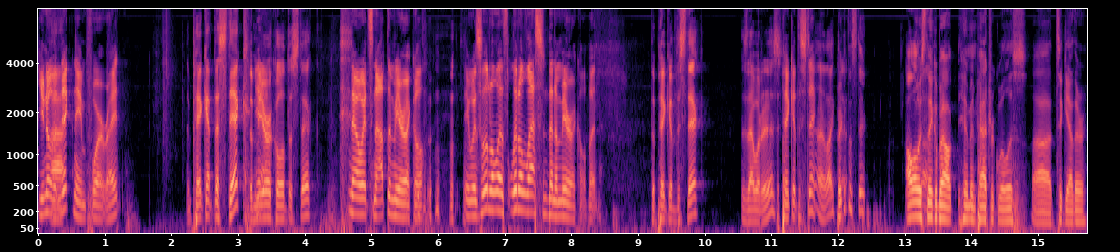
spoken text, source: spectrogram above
You know the Uh, nickname for it, right? The pick at the stick? The miracle at the stick? No, it's not the miracle. it was a little less, little less than a miracle, but The pick of the stick? Is that what it is? The pick at the stick. I like Pick that. at the stick. I'll always think about him and Patrick Willis uh, together.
